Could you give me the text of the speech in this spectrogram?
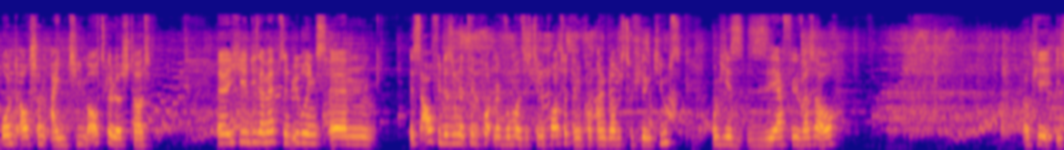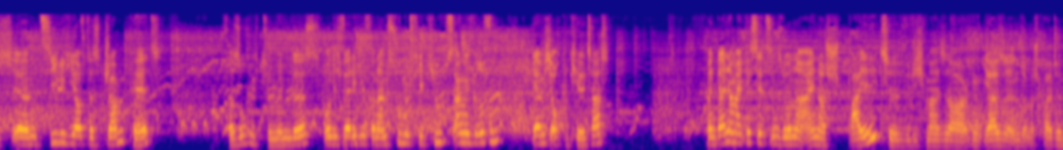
und auch schon ein Team ausgelöscht hat. Äh, hier in dieser Map sind übrigens, ähm, ist auch wieder so eine Teleport-Map, wo man sich teleportet, dann kommt man, glaube ich, zu vielen Cubes. Und hier ist sehr viel Wasser auch. Okay, ich ähm, ziele hier auf das Jump Pad. Versuche ich zumindest. Und ich werde hier von einem Stu mit vier Cubes angegriffen, der mich auch gekillt hat. Mein Dynamite ist jetzt in so einer, einer Spalte, würde ich mal sagen. Ja, also in so einer Spalte.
